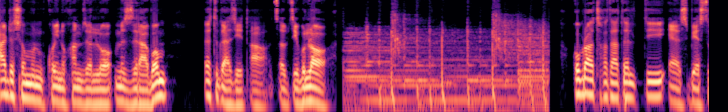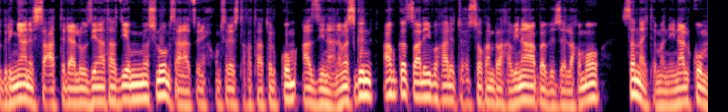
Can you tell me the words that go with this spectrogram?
ሓደ ሰሙን ኮይኑ ከምዘሎ ምዝራቦም እቲ ጋዜጣ ጸብጺቡ'ሎ። ኩቡራት ተኸታተልቲ SBS ትግርኛ ነዚ ሰዓት እተዳለዉ ዜናታት እዚኦም ይመስሉ። ምሳና ጸኒሕኩም ስለ ዝተኸታተልኩም ኣዚና ነመስግን። ኣብ ቀጻሊ ብኻልእ ትሕዝቶ ክንራኸብ ኢና። በብዘለኽሞ ሰናይ ተመኒናልኩም።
